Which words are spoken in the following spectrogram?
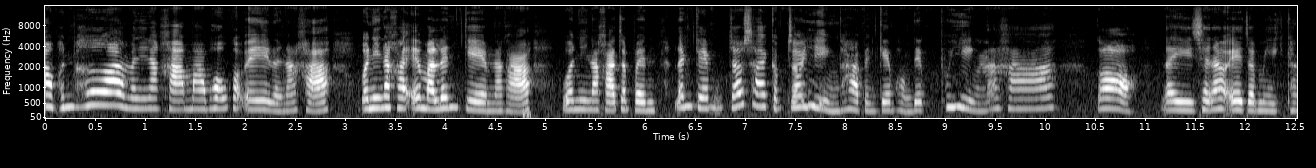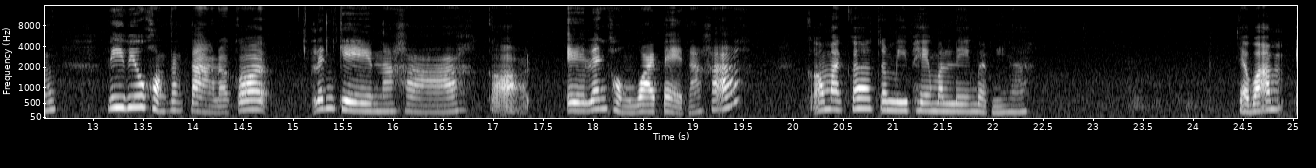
าวเพื่อนๆวันนี้นะคะมาพบกับเอเลยนะคะ วันนี้นะคะเอมาเล่นเกมนะคะ วันนี้นะคะจะเป็นเล่นเกมเจ้าชายกับเจ้าหญิงค่ะ เป็นเกมของเด็กผู้หญิงนะคะ ก็ในช anel เอจะมีทั้งรีวิวของต่างๆ แล้วก็เล่นเกมนะคะ ก็เอเล่นของ Y8 นะคะ ก็มันก็จะมีเพลงบรรเลงแบบนี้นะ แต่ว่าเอ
